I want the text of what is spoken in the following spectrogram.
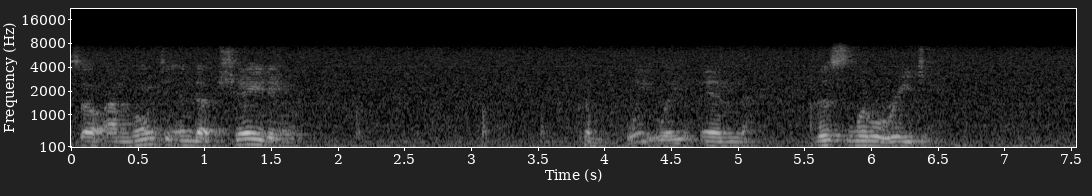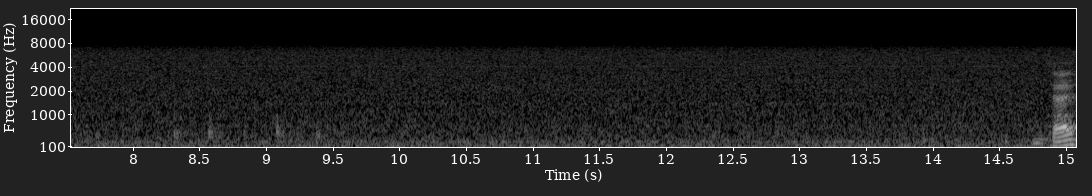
So I'm going to end up shading completely in this little region. Okay?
